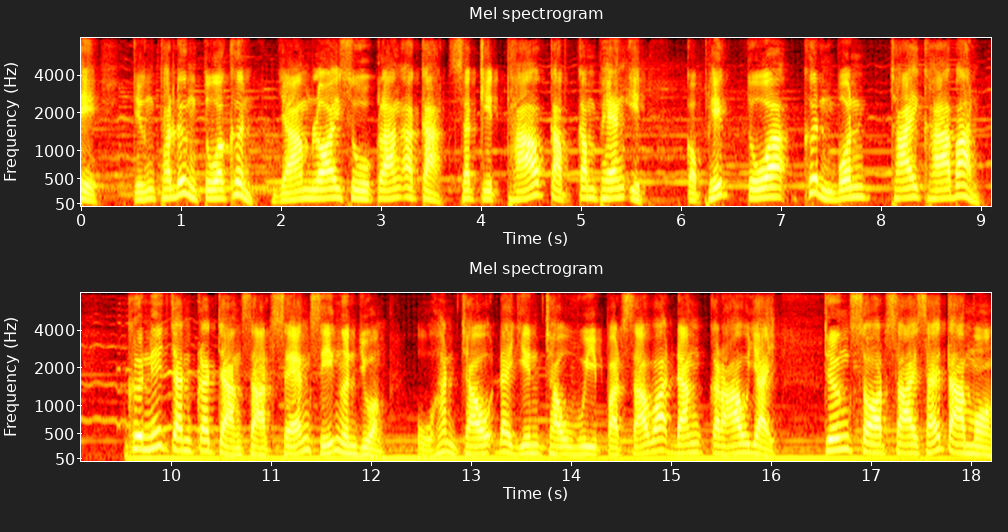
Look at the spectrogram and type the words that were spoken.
ติ จึงทะลึ่งตัวขึ้น ยามลอยสู่กลางอากาศสะกิดเท้ากับกำแพงอิฐ ก็พลิกตัวขึ้นบนชายคาบ้าน คืนนี้จันกระจ่างสาดแสงสีเงินยวง อู่หั่นเชาได้ยินชาววีปัสสาวะดังกราวใหญ่ จึงสอดสายสายตามอง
